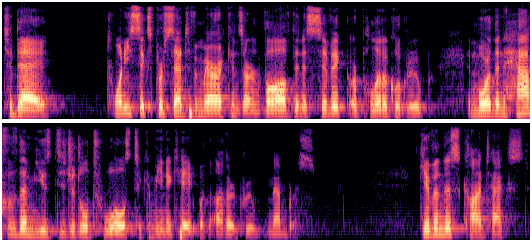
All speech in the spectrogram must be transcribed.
Today, 26% of Americans are involved in a civic or political group, and more than half of them use digital tools to communicate with other group members. Given this context,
